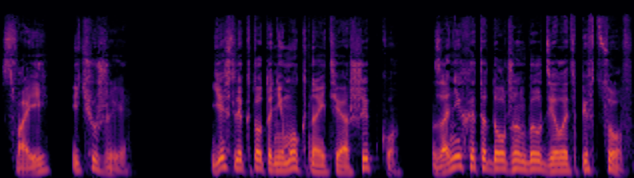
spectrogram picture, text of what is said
свои и чужие. Если кто-то не мог найти ошибку, за них это должен был делать Певцов,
